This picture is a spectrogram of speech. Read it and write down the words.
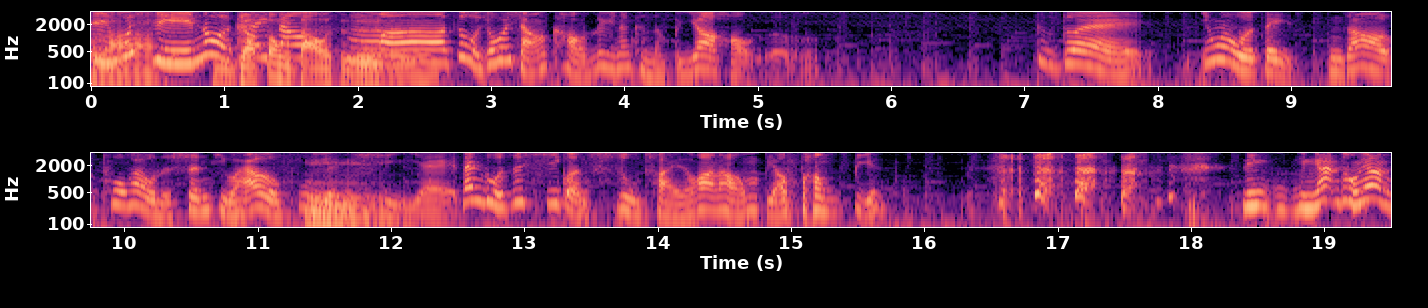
行不行，那我开刀，不要动刀是不是？吗？这我就会想要考虑，那可能不要好了。对不对？因为我得你知道破坏我的身体，我还要有复原期耶。嗯、但如果是吸管输出来的话，那好像比较方便。你你看，同样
